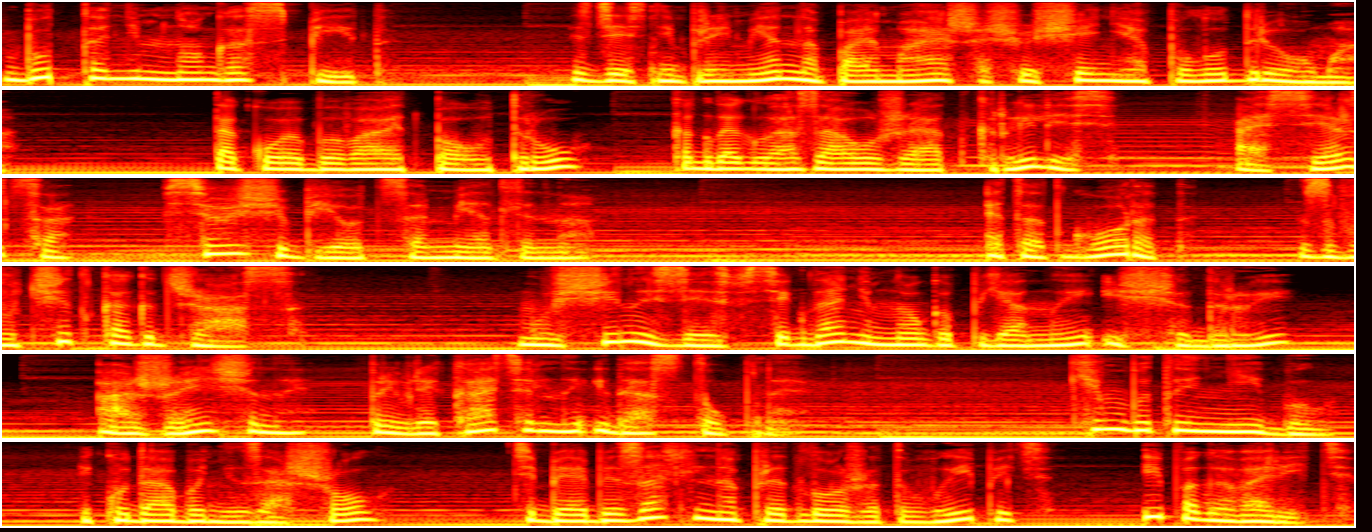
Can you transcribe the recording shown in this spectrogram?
будто немного спит. Здесь непременно поймаешь ощущение полудрема. Такое бывает по утру, когда глаза уже открылись, а сердце все еще бьется медленно. Этот город звучит как джаз. Мужчины здесь всегда немного пьяны и щедры, а женщины привлекательны и доступны. Кем бы ты ни был и куда бы ни зашел, тебе обязательно предложат выпить и поговорить.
